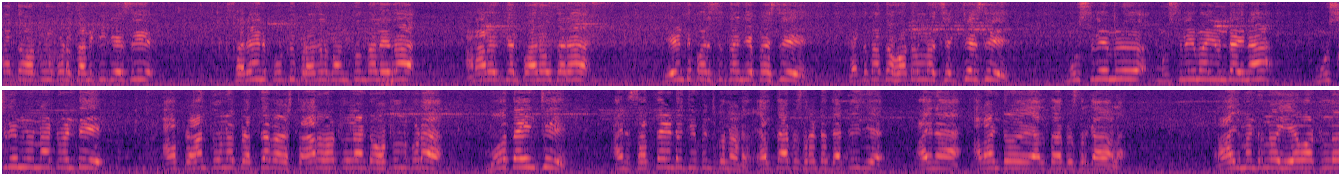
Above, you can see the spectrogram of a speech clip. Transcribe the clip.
పెద్ద హోటల్ని కూడా తనిఖీ చేసి సరైన ఫుడ్ ప్రజలకు అందుతుందా లేదా అనారోగ్యాలు పాలవుతారా ఏంటి పరిస్థితి అని చెప్పేసి పెద్ద పెద్ద హోటల్లో చెక్ చేసి ముస్లింలు ముస్లిం అయి ఉండైనా ముస్లింలు ఉన్నటువంటి ఆ ప్రాంతంలో పెద్ద స్టార్ హోటల్ లాంటి హోటల్ని కూడా మూతయించి ఆయన సత్తా ఏంటో చూపించుకున్నాడు. హెల్త్ ఆఫీసర్ అంటే దట్ ఈజ్ ఆయన అలాంటి హెల్త్ ఆఫీసర్ కావాలి? రాజమండ్రిలో ఏ హోటల్లో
